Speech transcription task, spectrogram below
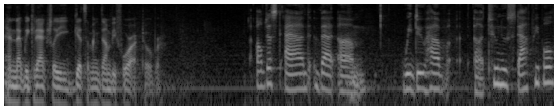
and that we can actually get something done before October. I'll just add that um, we do have uh, two new staff people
